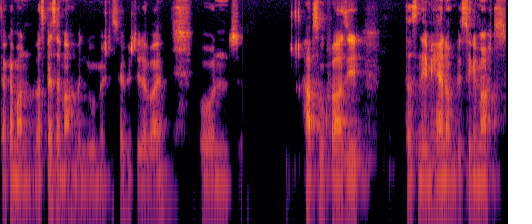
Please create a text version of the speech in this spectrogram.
da kann man was besser machen, wenn du möchtest, helfe ich dir dabei. Und habe so quasi das nebenher noch ein bisschen gemacht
